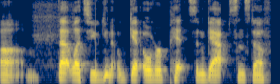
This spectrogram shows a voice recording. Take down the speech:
um, that lets you you know get over pits and gaps and stuff.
